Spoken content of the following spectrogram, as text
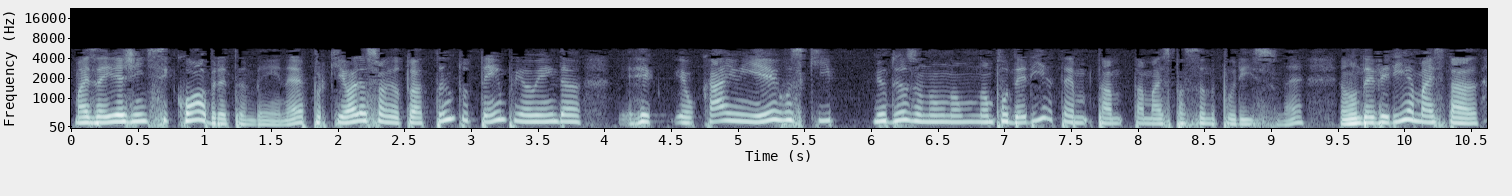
mas aí a gente se cobra também, né? Porque olha só, eu estou há tanto tempo e eu ainda eu caio em erros que meu Deus, eu não, não, não poderia estar tá, tá mais passando por isso, né? Eu não deveria mais estar tá,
